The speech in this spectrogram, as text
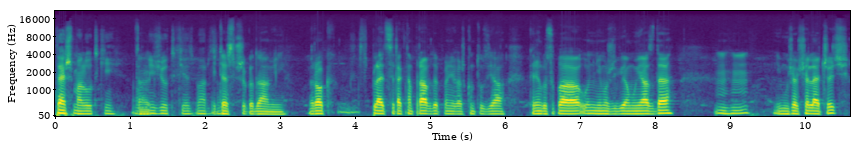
Też malutki. Tak. On niziutki jest bardzo. I też z przygodami. Rok w plecy tak naprawdę, ponieważ kontuzja kręgosłupa uniemożliwiła mu jazdę Mhm. i musiał się leczyć.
